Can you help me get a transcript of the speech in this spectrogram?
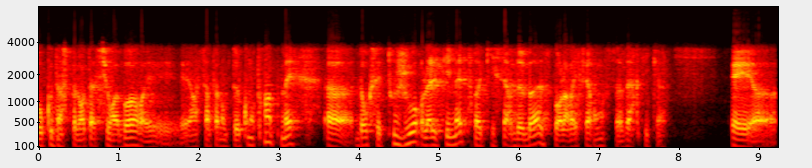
beaucoup d'instrumentation à bord et, un certain nombre de contraintes, mais euh, donc c'est toujours l'altimètre qui sert de base pour la référence verticale. Et euh,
